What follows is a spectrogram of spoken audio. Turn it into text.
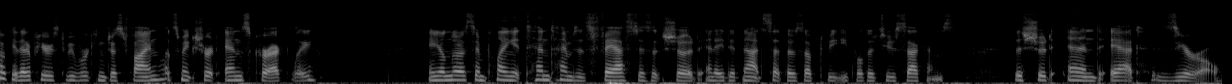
Okay, that appears to be working just fine. Let's make sure it ends correctly. And you'll notice I'm playing it 10 times as fast as it should, and I did not set those up to be equal to 2 seconds. This should end at 0.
